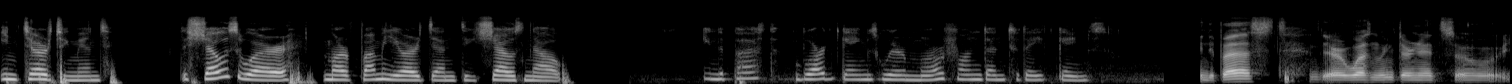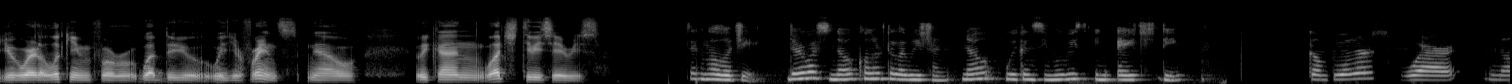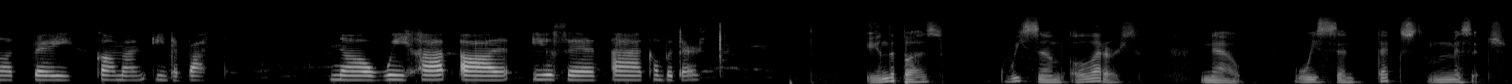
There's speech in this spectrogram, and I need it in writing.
Entertainment. The shows were more familiar than the shows now. In the past, board games were more fun than today's games. In the past, there was no internet, so you were looking for what do you with your friends. Now we can watch TV series. Technology. There was no color television. Now we can see movies in HD. Computers were not very common in the past. Now we have all used uh, computers. In the past, we sent letters. Now we send text message.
